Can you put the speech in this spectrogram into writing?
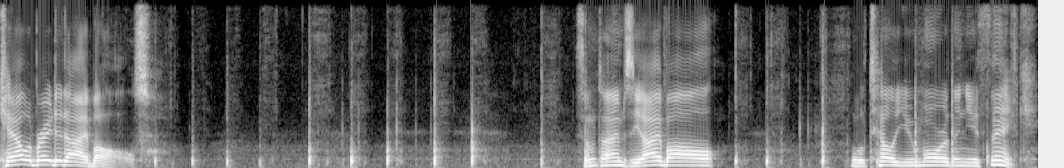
Calibrated eyeballs. Sometimes the eyeball will tell you more than you think.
